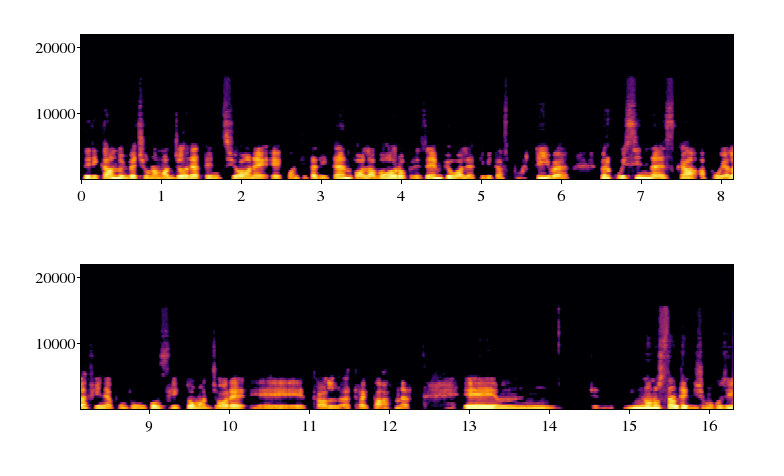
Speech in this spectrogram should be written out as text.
dedicando invece una maggiore attenzione e quantità di tempo al lavoro, per esempio, o alle attività sportive, per cui si innesca poi alla fine appunto un conflitto maggiore eh, tra, tra, i partner. E, ehm, nonostante, diciamo così,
